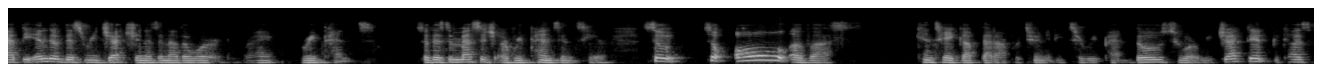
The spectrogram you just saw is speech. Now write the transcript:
at the end of this rejection is another word, right? Repent. So there's a message of repentance here. So, so all of us can take up that opportunity to repent. Those who are rejected, because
